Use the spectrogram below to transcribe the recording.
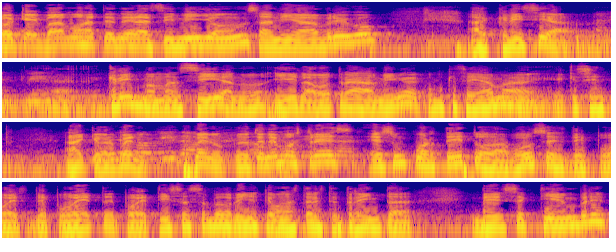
Ok, vamos a tener a Simi Jones, a Ni Abrego, a Crisia, Cris Mamancía, ¿no? Y la otra amiga, ¿cómo que se llama? Eh, que siempre... Ay, que ver, bueno, bueno, pero tenemos tres, es un cuarteto a voces de, poet, de poeta, poetisas salvadoreñas que van a estar este 30 de septiembre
